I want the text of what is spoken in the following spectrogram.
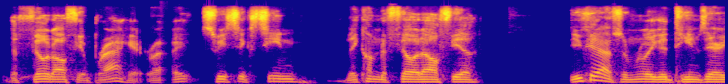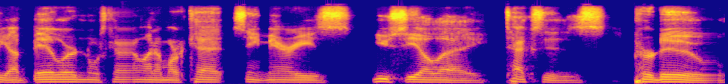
the Philadelphia bracket, right? Sweet 16, they come to Philadelphia. You could have some really good teams there. You got Baylor, North Carolina, Marquette, St. Mary's, UCLA, Texas, Purdue,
